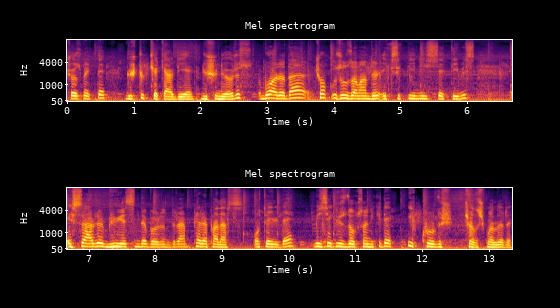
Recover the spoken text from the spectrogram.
çözmekte güçlük çeker diye düşünüyoruz. Bu arada çok uzun zamandır eksikliğini hissettiğimiz esrarı bünyesinde barındıran Pera Palace Otel'de 1892'de ilk kuruluş çalışmaları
